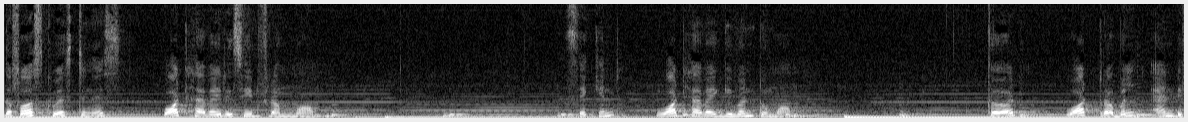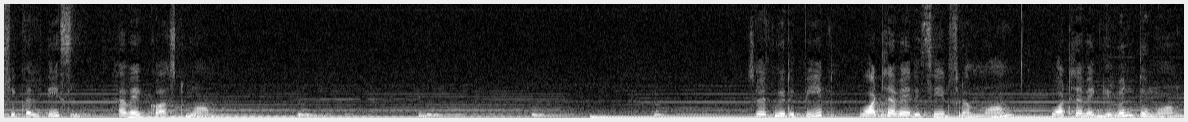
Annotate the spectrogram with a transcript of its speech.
The first question is What have I received from mom? Second, What have I given to mom? Third, what trouble and difficulties have I caused mom? So let me repeat what have I received from mom? What have I given to mom?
